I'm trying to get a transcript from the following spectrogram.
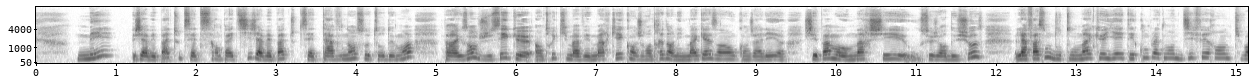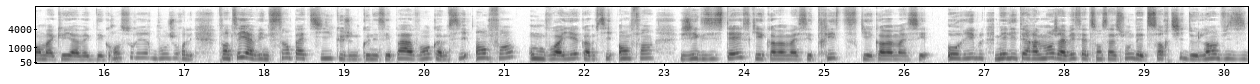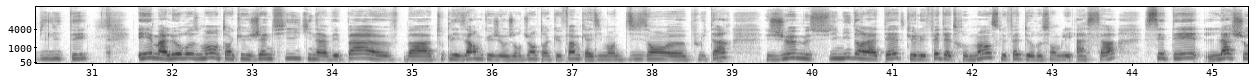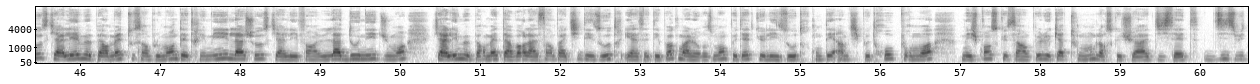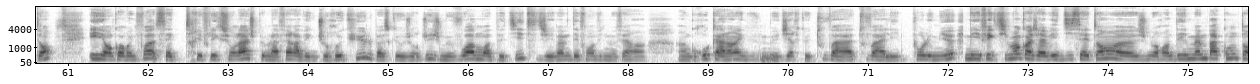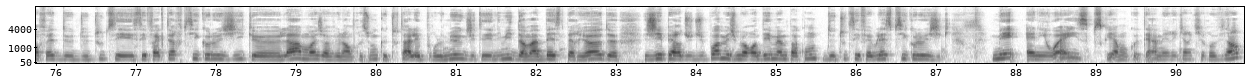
Mais j'avais pas toute cette sympathie, j'avais pas toute cette avenance autour de moi. Par exemple, je sais que un truc qui m'avait marqué quand je rentrais dans les magasins ou quand j'allais, euh, je sais pas moi, au marché ou ce genre de choses, la façon dont on m'accueillait était complètement différente. Tu vois, on m'accueillait avec des grands sourires, bonjour. Les... Enfin, tu sais, il y avait une sympathie que je ne connaissais pas avant, comme si enfin on me voyait, comme si enfin j'existais, ce qui est quand même assez triste, ce qui est quand même assez horrible, mais littéralement j'avais cette sensation d'être sortie de l'invisibilité et malheureusement, en tant que jeune fille qui n'avait pas euh, bah, toutes les armes que j'ai aujourd'hui en tant que femme, quasiment dix ans euh, plus tard, je me suis mis dans la tête que le fait d'être mince, le fait de ressembler à ça, c'était la chose qui allait me permettre tout simplement d'être aimée, la chose qui allait, enfin la donner du moins, qui allait me permettre d'avoir la sympathie des autres. Et à cette époque, malheureusement, peut-être que les autres comptaient un petit peu trop pour moi, mais je pense que c'est un peu le cas de tout le monde lorsque tu as 17, 18 ans. Et encore une fois, cette réflexion-là, je peux me la faire avec du recul parce qu'aujourd'hui, je me vois moi petite. J'ai même des fois envie de me faire un, gros câlin et de me dire que tout va, tout va aller pour le mieux. Mais effectivement, quand j'avais 17 ans, euh, je me rendais même pas compte en fait de, tous ces, facteurs psychologiques. Euh, moi, j'avais l'impression que tout allait pour le mieux, que j'étais limite dans ma best période. J'ai perdu du poids, mais je me rendais même pas compte de toutes ces faiblesses psychologiques. Mais anyways, parce qu'il y a mon côté américain qui revient,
